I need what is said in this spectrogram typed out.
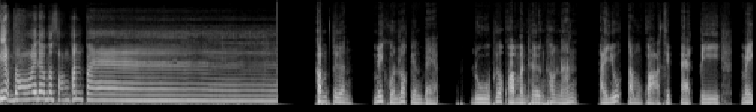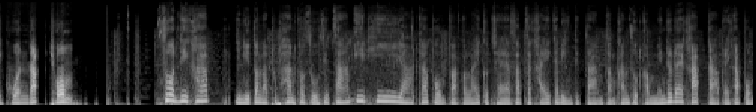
เรียบร้อยได้มาสองพันแปดคำเตือนไม่ควรลอกเลียนแบบ ดูเพื่อความบันเทิงเท่านั้น อายุต่ำกว่า 18 ปี ไม่ควรรับชม สวัสดีครับ ยินดีต้อนรับทุกท่านเข้าสู่ 13 ET ยาดครับผมฝากกดไลค์กดแชร์ซับสไครต์กระดิ่งติดตามสำคัญสุดคอมเมนต์ด้วยครับกราบเลยครับผม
